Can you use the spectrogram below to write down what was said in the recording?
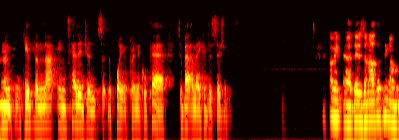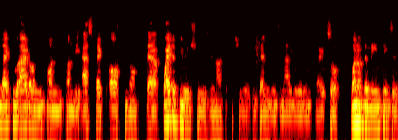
mm. and can give them that intelligence at the point of clinical care to better make a decision. I mean, uh, there's another thing I would like to add on, on, on the aspect of, you know, there are quite a few issues in artificial intelligence and algorithms, right? So one of the main things is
